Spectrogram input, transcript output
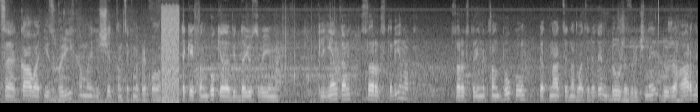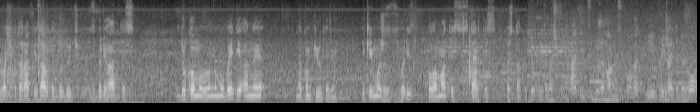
Це кава із горіхами і ще там всякими приколами. Такий фанбук я віддаю своїм клієнтам. 40 сторінок, 40 сторінок фанбуку, 15 на 21, дуже зручний, дуже гарний. Ваші фотографії завжди будуть зберігатись в друкованому виді, а не на комп'ютері, який може згоріти, поламатись, стертись. Ось так. Друкуйте ваші фотографії, це дуже гарний спогад і приїжджайте до Львова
